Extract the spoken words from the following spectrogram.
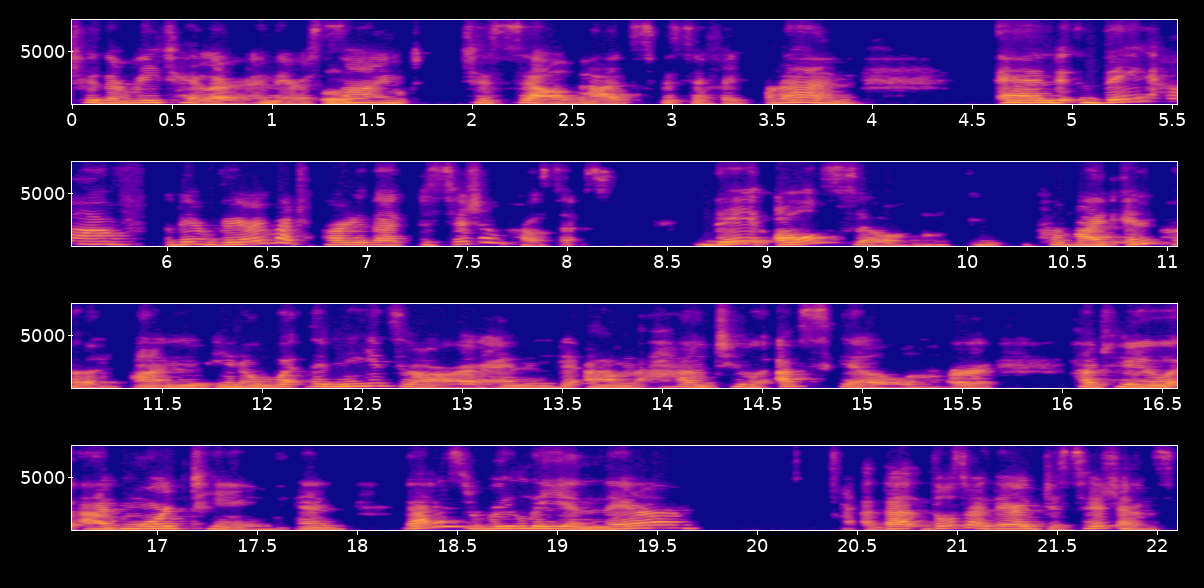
to the retailer and they're assigned oh. to sell that specific brand and they have they're very much part of that decision process. They also provide input on you know what the needs are and um, how to upskill or how to add more team. And that is really in their that those are their decisions.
